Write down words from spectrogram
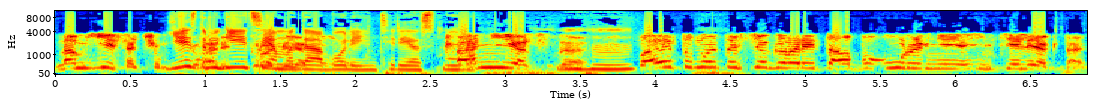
нам есть о чем Есть другие темы, да, более интересные. Конечно. Мгм. Поэтому это все говорит об уровне интеллекта.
